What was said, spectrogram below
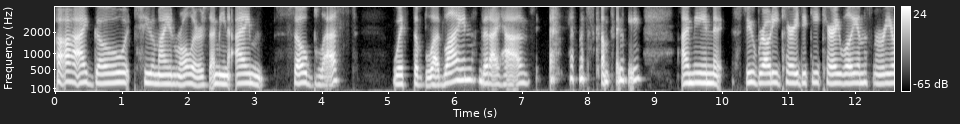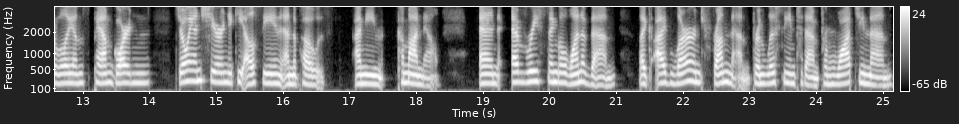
Uh, I go to my enrollers. I mean, I'm so blessed with the bloodline that I have in this company. I mean, Stu Brody, Carrie Dickey, Carrie Williams, Maria Williams, Pam Gordon, Joanne Shear, Nikki Elsine, and the Pose. I mean, come on now. And every single one of them, like I've learned from them, from listening to them, from watching them,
